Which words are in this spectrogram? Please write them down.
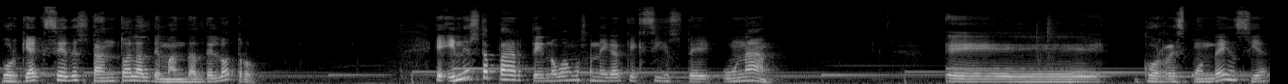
¿Por qué accedes tanto a las demandas del otro? E, en esta parte no vamos a negar que existe una eh, correspondencia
